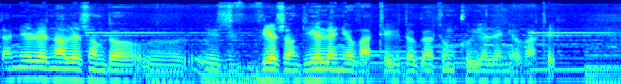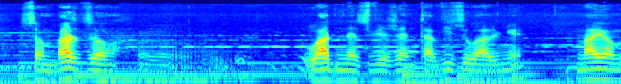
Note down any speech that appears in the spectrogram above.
Daniele należą do y, zwierząt jeleniowatych, do gatunku jeleniowatych. Są bardzo y, ładne zwierzęta wizualnie, mają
